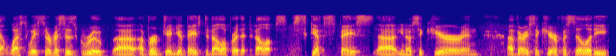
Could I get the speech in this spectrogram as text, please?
that Westway Services Group, uh, a Virginia-based developer that develops SCIF space, uh, you know, secure and a very secure facility,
